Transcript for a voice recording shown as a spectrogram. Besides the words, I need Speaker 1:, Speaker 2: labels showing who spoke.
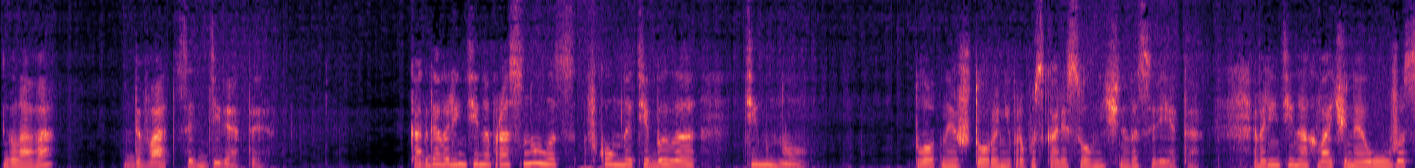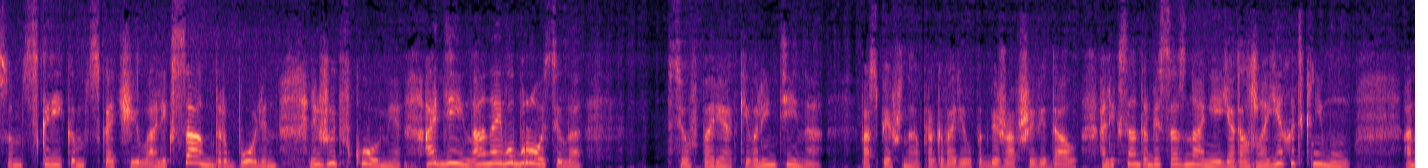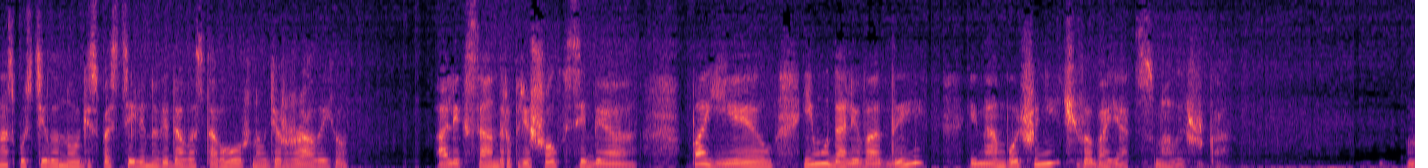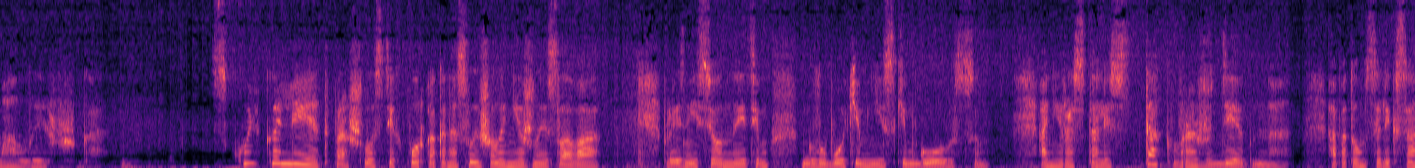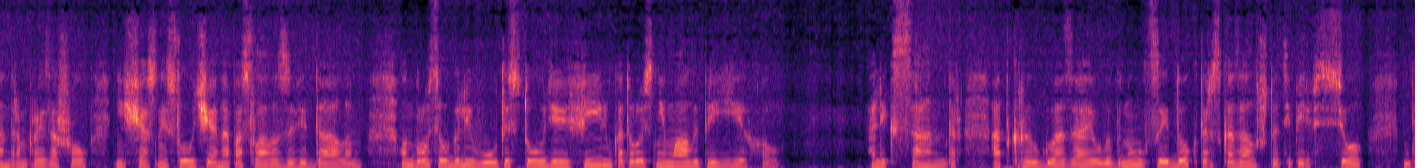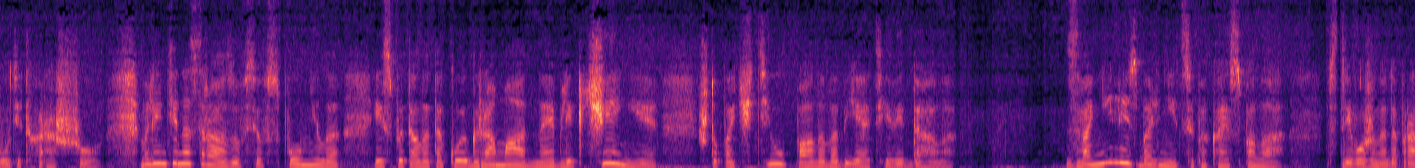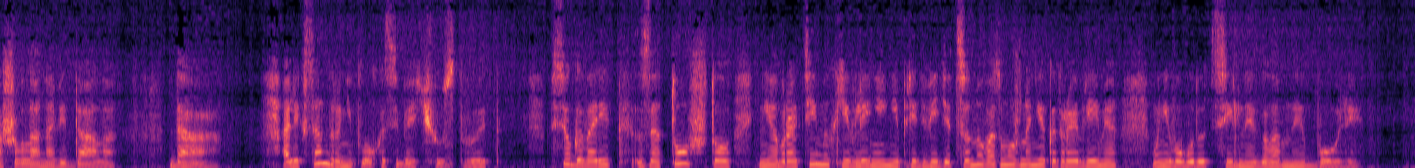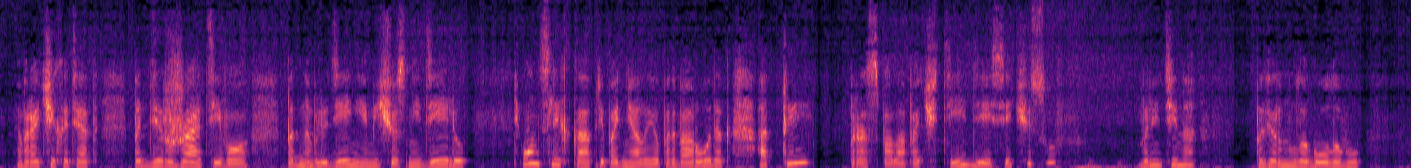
Speaker 1: Глава 29 Когда Валентина проснулась, в комнате было темно. Плотные шторы не пропускали солнечного света. Валентина, охваченная ужасом, с криком вскочила. «Александр болен, лежит в коме, один, а она его бросила!» «Все в порядке, Валентина!» — поспешно проговорил подбежавший Видал. «Александр без сознания, я должна ехать к нему!» Она спустила ноги с постели, но, видал, осторожно удержал ее. Александр пришел в себя, поел, ему дали воды, и нам больше нечего бояться, малышка. Малышка. Сколько лет прошло с тех пор, как она слышала нежные слова, произнесенные этим глубоким низким голосом. Они расстались так враждебно, а потом с Александром произошел несчастный случай, она послала за Видалом. Он бросил Голливуд и студию, и фильм, который снимал, и приехал. Александр открыл глаза и улыбнулся, и доктор сказал, что теперь все будет хорошо. Валентина сразу все вспомнила и испытала такое громадное облегчение, что почти упала в объятия Видала. Звонили из больницы, пока я спала, — встревоженно допрашивала она Видала. «Да, Александра неплохо себя чувствует. Все говорит за то, что необратимых явлений не предвидится, но, возможно, некоторое время у него будут сильные головные боли. Врачи хотят поддержать его под наблюдением еще с неделю. Он слегка приподнял ее подбородок, а ты проспала почти десять часов». Валентина повернула голову.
